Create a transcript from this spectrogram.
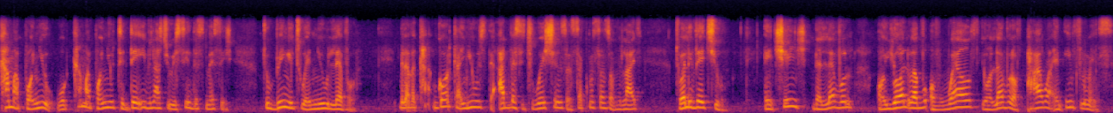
come upon you, will come upon you today, even as you receive this message, to bring you to a new level. Beloved, God can use the adverse situations and circumstances of your life to elevate you and change the level or your level of wealth, your level of power and influence.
